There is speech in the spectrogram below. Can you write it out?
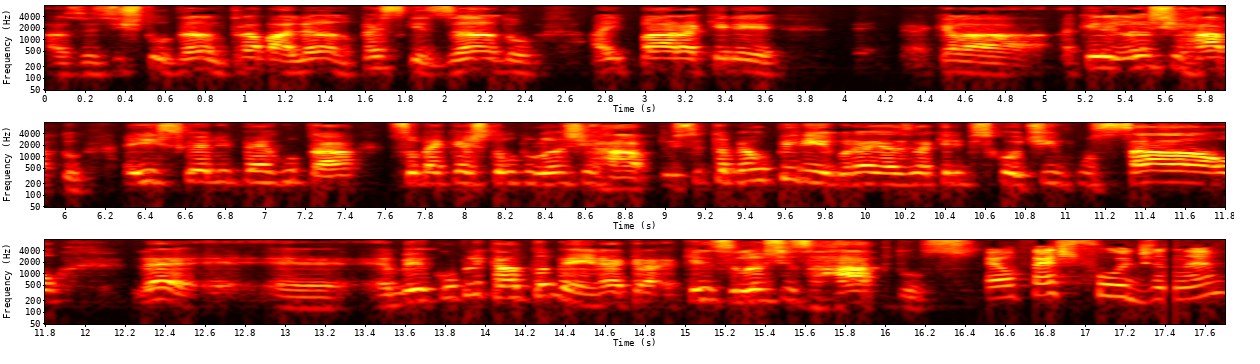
às vezes, estudando, trabalhando, pesquisando, aí para aquele aquela, aquele lanche rápido. É isso que eu ia lhe perguntar sobre a questão do lanche rápido. Isso também é um perigo, né? Às vezes aquele biscoitinho com sal, né? É, é, é meio complicado também, né? Aqueles lanches rápidos. É o fast food, né?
